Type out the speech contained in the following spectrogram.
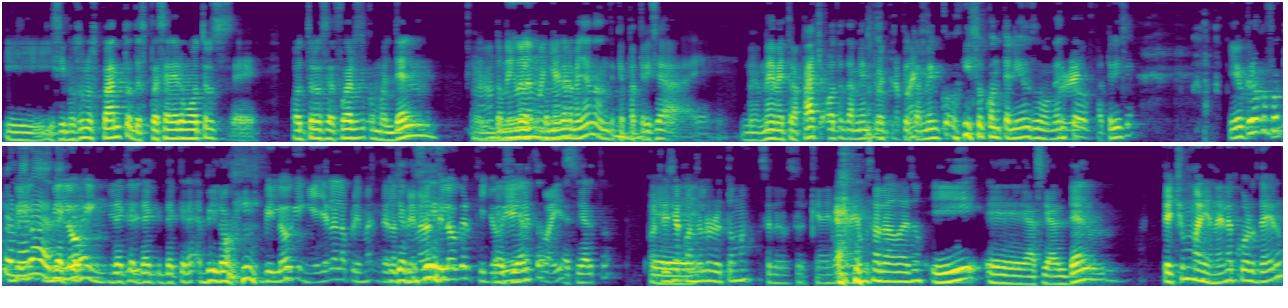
y hicimos unos cuantos, después salieron otros, eh, otros esfuerzos como el DELM, ah, el domingo, domingo, de la domingo de la mañana, donde uh -huh. que Patricia, eh, Meme Trapach, otra también, que, que también hizo contenido en su momento, Correct. Patricia. Yo creo que fue pionera de, de, de, ella era la primer, de las yo, primeras sí, vloggers que yo vi cierto, en este país. Es cierto. Patricia, eh, ¿cuándo lo retoma? Se se, que habíamos hablado de eso. Y eh, hacia el DELM. De hecho, Marianela Cordero,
